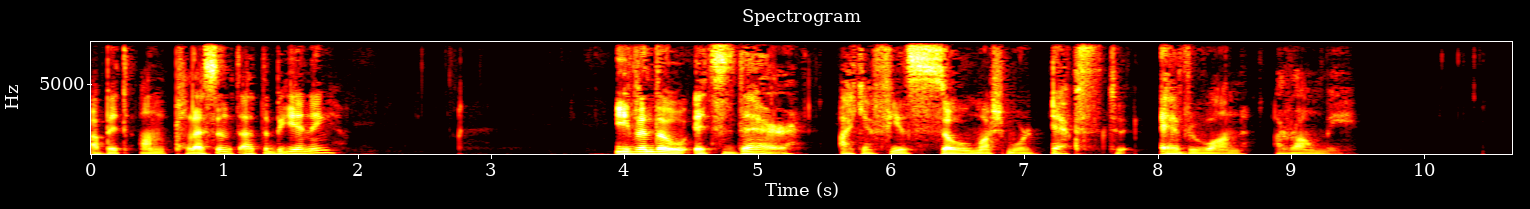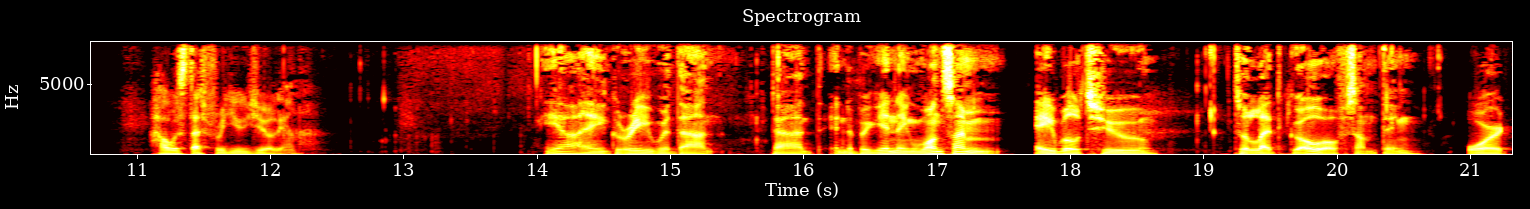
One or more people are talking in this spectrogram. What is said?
a bit unpleasant at the beginning, even though it's there, I can feel so much more depth to everyone around me. How is that for you, Julian? Yeah, I agree with that. That in the beginning, once I'm able to to let go of something or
